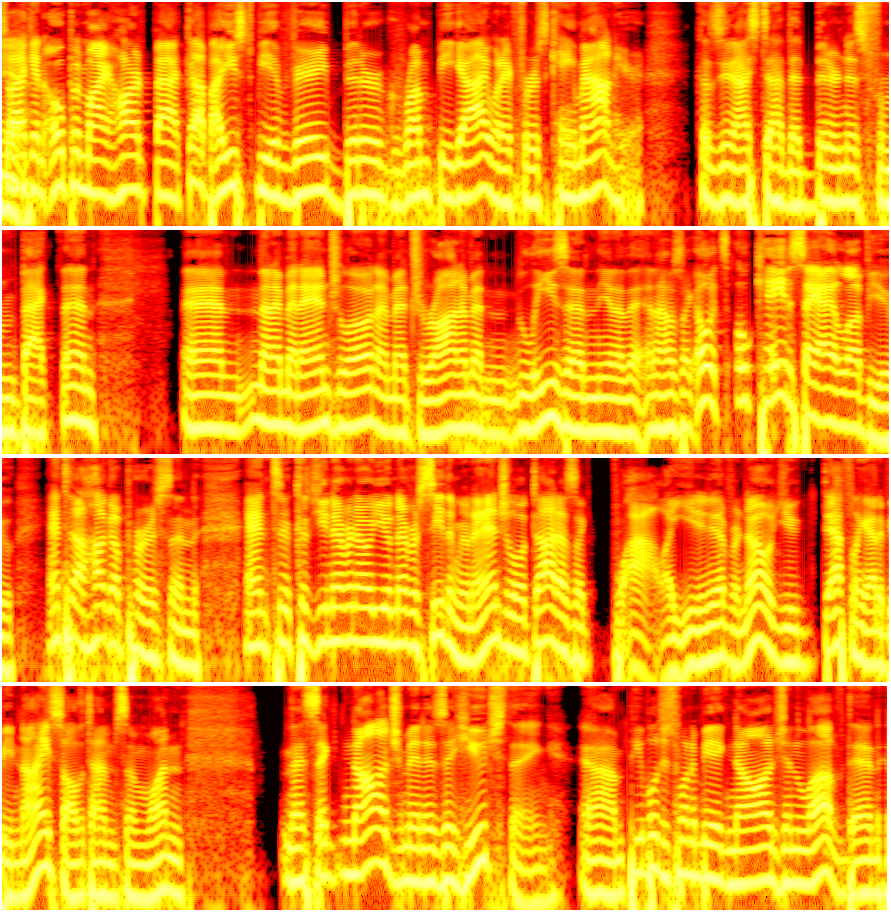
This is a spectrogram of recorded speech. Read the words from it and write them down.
so Yeah. I can open my heart back up. I used to be a very bitter, grumpy guy when I first came out here because you know I still had that bitterness from back then. And then I met Angelo and I met I met Lisa, and you know, and I was like, oh, it's okay to say I love you and to hug a person and to because you never know, you'll never see them. When Angelo died, I was like, wow, like you never know. You definitely got to be nice all the time to someone. And That's acknowledgement is a huge thing. Um, people just want to be acknowledged and loved, and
